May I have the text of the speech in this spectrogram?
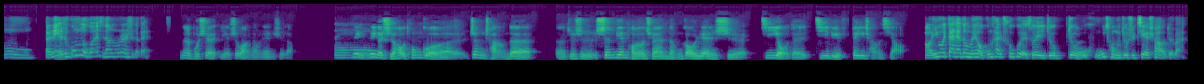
嗯，反正也是工作关系当中认识的呗。那不是也是网上认识的。哦那那个时候通过正常的呃，就是身边朋友圈能够认识基友的几率非常小。哦，因为大家都没有公开出柜，所以就就无从就是介绍，对吧？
